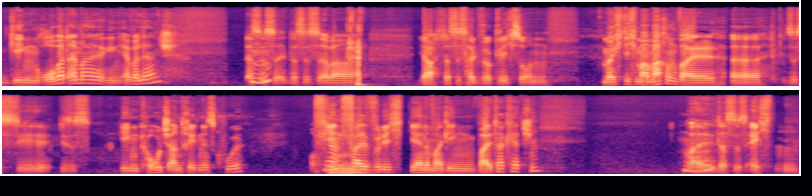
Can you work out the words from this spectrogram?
gegen Robert einmal, gegen Avalanche. Das mhm. ist, das ist aber, ja, das ist halt wirklich so ein, möchte ich mal machen, weil äh, dieses, die, dieses gegen Coach antreten ist cool. Auf jeden mhm. Fall würde ich gerne mal gegen Walter catchen, mhm. weil das ist echt ein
